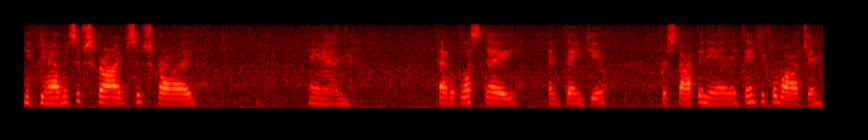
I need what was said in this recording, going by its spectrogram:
if you haven't subscribed subscribe. And have a blessed day and thank you for stopping in and thank you for watching.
